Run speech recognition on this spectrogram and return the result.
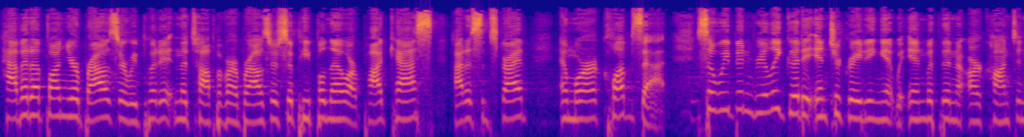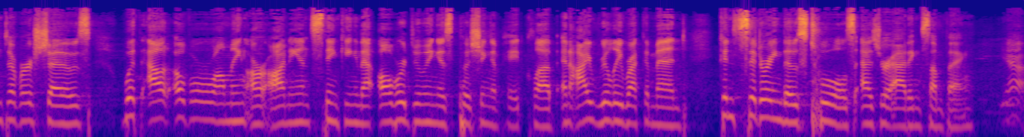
have it up on your browser. We put it in the top of our browser so people know our podcasts how to subscribe and where our club's at. So we've been really good at integrating it in within our content of our shows without overwhelming our audience thinking that all we're doing is pushing a paid club. And i really recommend considering those tools as you're adding something. Yeah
